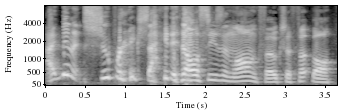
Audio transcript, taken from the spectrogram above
I've been super excited all season long, folks, with football.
